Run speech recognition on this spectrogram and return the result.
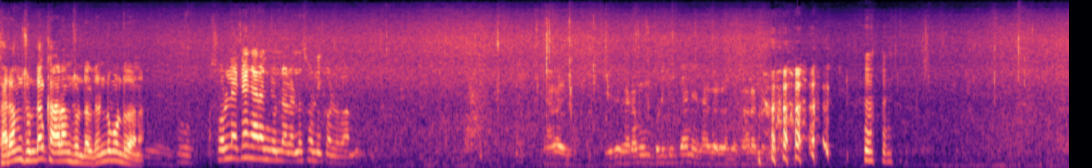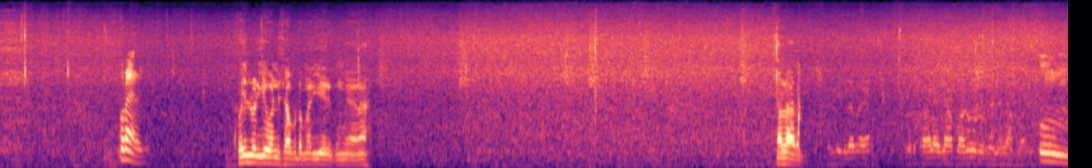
கரம் சுண்டல் காரம் சுண்டல் ரெண்டு மூன்று தானே. சொல்லேக்கே கரஞ்சுண்டல்னு சொல்லிக்கொள்ளுவான் இது கரமும் பிடிச்சி தானே நாங்கள் அந்த காரணம் சூப்பராக இருக்கு. கோயில் வழியை பண்ணி சாப்பிட்ட மாதிரியே இருக்குமே அண்ணா நல்லா இருக்கும் ஒரு காலை சாப்பாடு ஒரு நல்ல சாப்பாடு ம்.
